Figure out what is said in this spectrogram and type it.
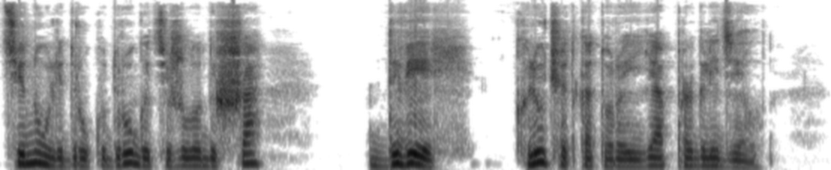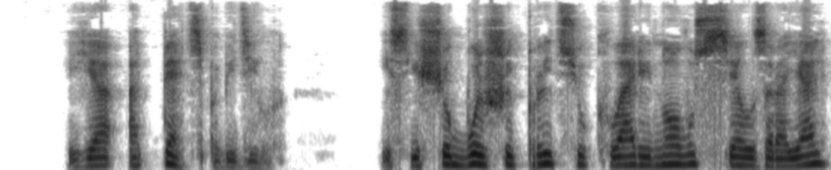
тянули друг у друга, тяжело дыша, дверь, ключ от которой я проглядел. Я опять победил и с еще большей прытью Клари Новус сел за рояль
